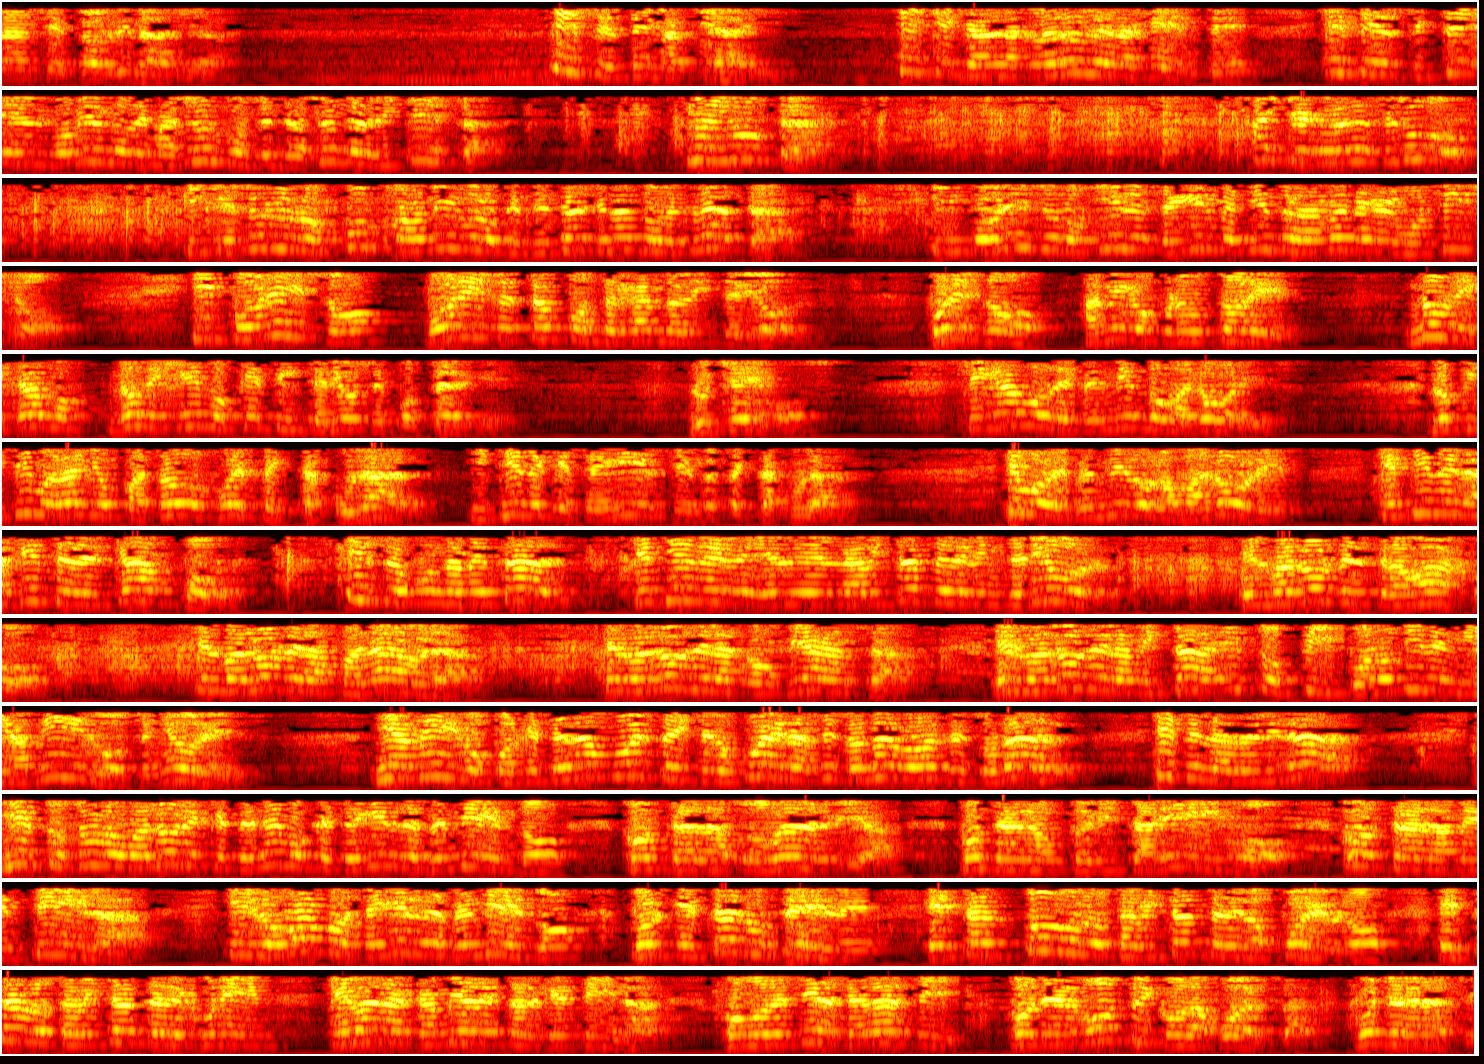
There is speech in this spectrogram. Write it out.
por eso nos quieren seguir metiendo la mano en el bolsillo. Y por eso, por eso están postergando el interior. Por eso, amigos productores, no, dejamos, no dejemos que este interior se postergue. Luchemos. Sigamos defendiendo valores. Lo que hicimos el año pasado fue espectacular y tiene que seguir siendo espectacular. El valor de la amistad, estos tipos no tienen ni amigos, señores. Ni amigos, porque se dan vuelta y se lo pueden hacer sonar o hacen sonar. Esa es la realidad. Y estos son los valores que tenemos que seguir defendiendo contra la soberbia, contra el autoritarismo, contra la mentira. Y lo vamos a seguir defendiendo porque están ustedes, están todos los habitantes de los pueblos, están los habitantes de Junín que van a cambiar esta Argentina como decía Gerasi, con el voto y con la fuerza. Muchas gracias.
